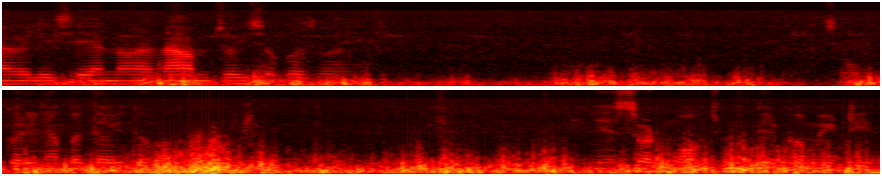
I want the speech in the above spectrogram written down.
આવેલી છે, એનું નામ જોઈ શકો છો. અહીં ઝૂમ કરીને બતાવી દઉં. નેસવડ મોક્ષ મંદિર કમિટી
